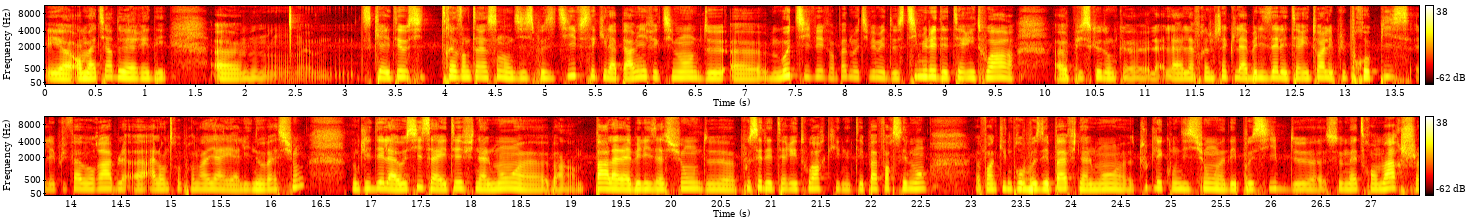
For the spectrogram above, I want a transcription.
et en matière de R&D. Ce qui a été aussi très intéressant dans le dispositif, c'est qu'il a permis effectivement de motiver, enfin pas de motiver, mais de stimuler des territoires, puisque donc la, French Tech labellisait les territoires les plus propices, les plus favorables à l'entrepreneuriat et à l'innovation. Donc l'idée là aussi, ça a été finalement, euh, ben, par la labellisation, de pousser des territoires qui n'étaient pas forcément, enfin qui ne proposaient pas finalement euh, toutes les conditions euh, des possibles de se mettre en marche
